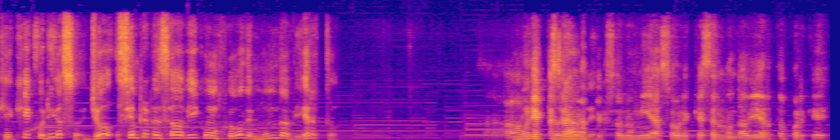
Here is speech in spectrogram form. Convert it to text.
Qué, qué curioso. Yo siempre he pensado Vi como un juego de mundo abierto. Muy Habría que hacer una taxonomía sobre qué es el mundo abierto, porque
